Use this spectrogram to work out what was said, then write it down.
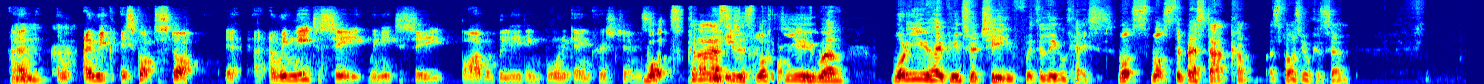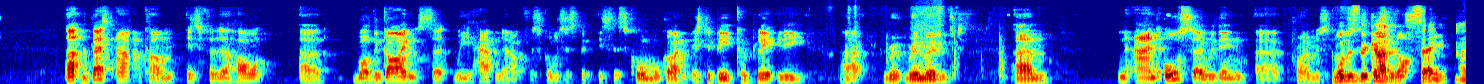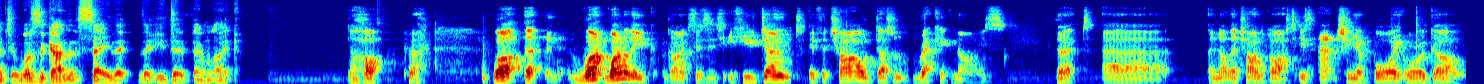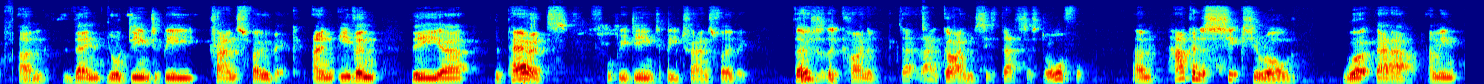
and and we it's got to stop. Yeah, and we need to see we need to see Bible believing, born again Christians. What can I ask really you this? What do you um, what are you hoping to achieve with the legal case? What's what's the best outcome as far as you're concerned? Uh, the best outcome is for the whole. Uh, well, the guidance that we have now for schools is, the, is this Cornwall guidance is to be completely uh, re- removed, um, and also within uh, primary schools. What does the guidance not- say, Nigel? What does the guidance say that, that you don't, don't like? Oh, well, the, one, one of the guidance is if you don't, if a child doesn't recognise that uh, another child in class is actually a boy or a girl, um, then you're deemed to be transphobic, and even the uh, the parents will be deemed to be transphobic. Those are the kind of that, that guidance is that's just awful. Um, how can a six-year-old work that out? I mean,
